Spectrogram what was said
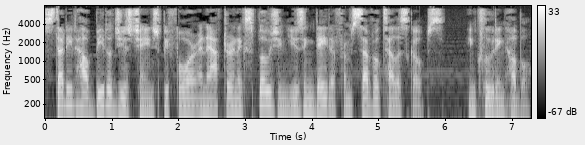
studied how Betelgeuse changed before and after an explosion using data from several telescopes, including Hubble.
